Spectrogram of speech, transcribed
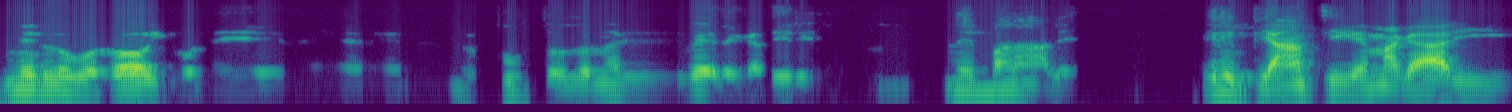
né logorroico né, né, appunto tornare a ripetere, cadere nel banale. I rimpianti che magari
